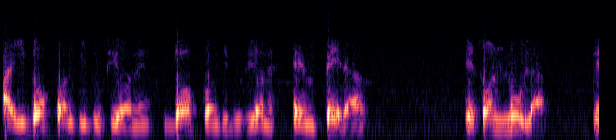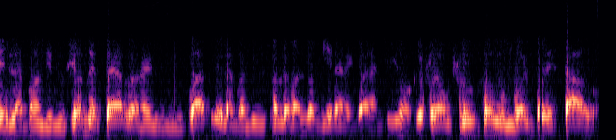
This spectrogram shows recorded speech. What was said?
hay dos constituciones, dos constituciones enteras que son nulas, que es la constitución de Terra en el 24 y la constitución de Valdomira en el 42, que fueron fruto de un golpe de Estado.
